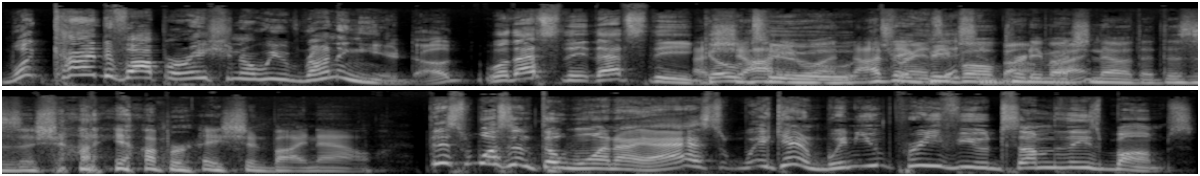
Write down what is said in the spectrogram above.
What kind of operation are we running here, Doug? Well, that's the that's the A go-to. one. I think people pretty much know that this is a shoddy operation by now. This wasn't the one I asked. Again, when you previewed some of these bumps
